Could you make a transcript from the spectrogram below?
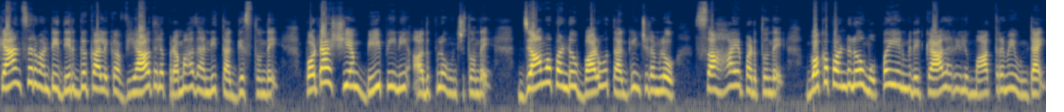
క్యాన్సర్ వంటి దీర్ఘకాలిక వ్యాధుల ప్రమాదాన్ని తగ్గిస్తుంది. పొటాషియం బీపీని అదుపులో ఉంచుతుంది. జామ పండు బరువు తగ్గించడంలో సహాయపడుతుంది. ఒక పండులో ముప్పై ఎనిమిది క్యాలరీలు మాత్రమే ఉంటాయి.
